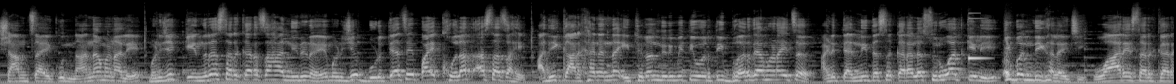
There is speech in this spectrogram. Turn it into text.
श्यामचं ऐकून नाना म्हणाले म्हणजे केंद्र सरकारचा हा निर्णय म्हणजे बुडत्याचे पाय खोलात असाच आहे. आधी कारखान्यांना इथेनॉल निर्मितीवरती भर द्या म्हणायचं आणि त्यांनी तसं करायला सुरुवात केली की बंदी घालायची. वा रे सरकार.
